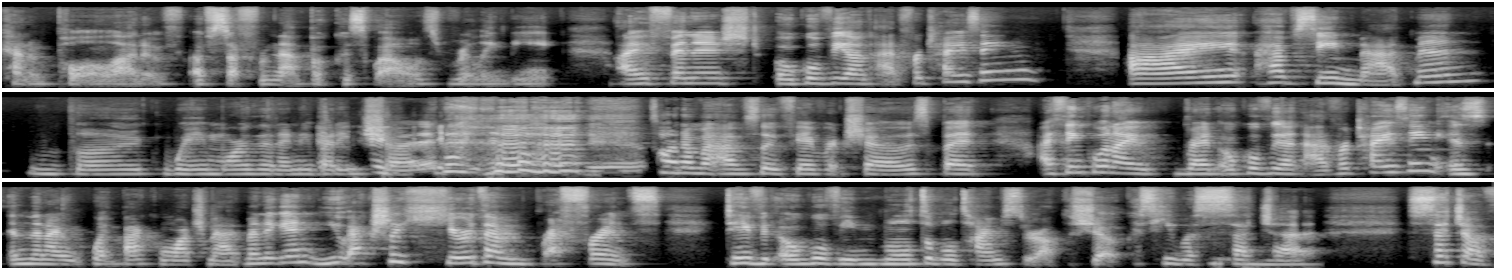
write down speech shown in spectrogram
kind of pull a lot of, of stuff from that book as well. It's really neat. I finished Ogilvy on advertising. I have seen Mad Men like way more than anybody should. it's one of my absolute favorite shows. But I think when I read Ogilvy on advertising is, and then I went back and watched Mad Men again, you actually hear them reference David Ogilvy multiple times throughout the show because he was such mm-hmm. a such a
